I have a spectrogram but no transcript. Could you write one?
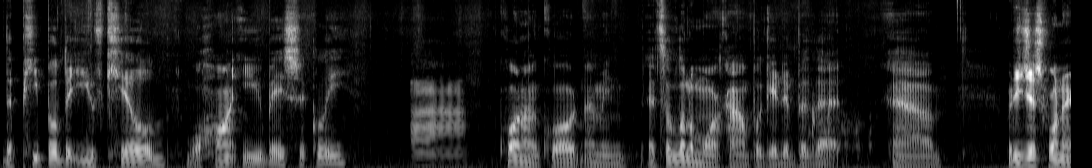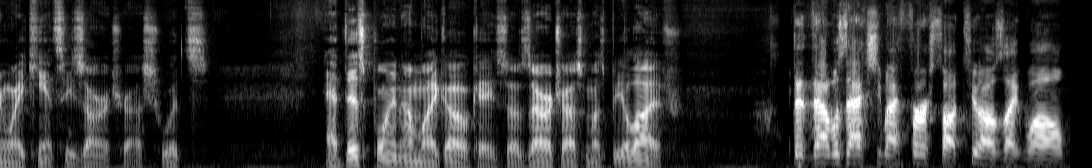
the people that you've killed will haunt you, basically, hmm quote unquote. I mean, it's a little more complicated, but that. Um, but he's just wondering why he can't see Zaratras. What's at this point, I'm like, oh, okay, so Zaratras must be alive. That, that was actually my first thought too. I was like, well,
